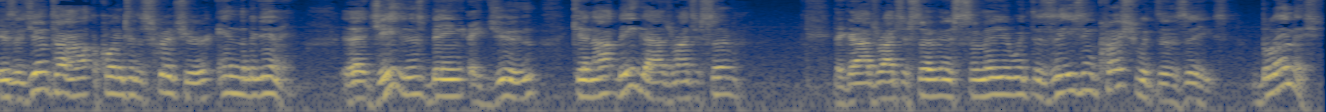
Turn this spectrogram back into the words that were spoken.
Is a Gentile, according to the scripture, in the beginning that Jesus, being a Jew, cannot be God's righteous servant. That God's righteous servant is familiar with disease and crushed with disease, blemished,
